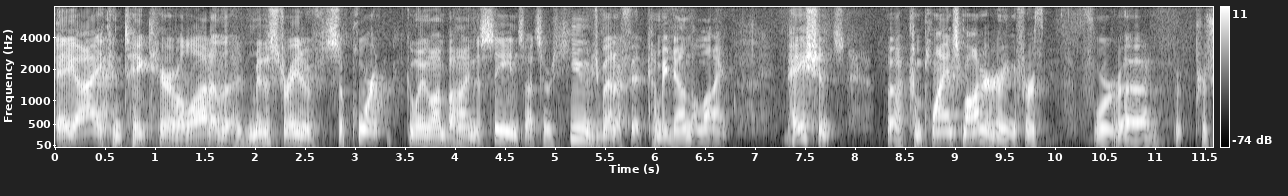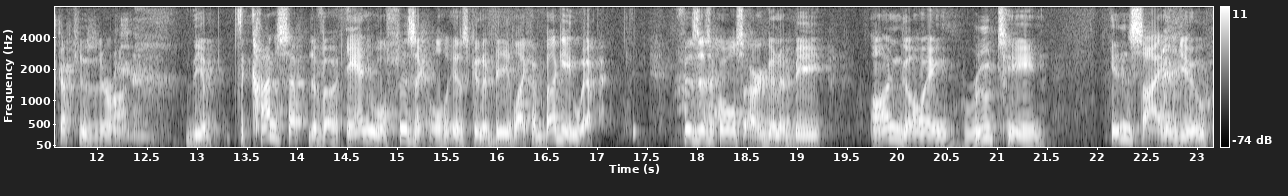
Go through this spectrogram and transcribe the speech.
AI can take care of a lot of the administrative support going on behind the scenes. That's a huge benefit coming down the line. Patients, uh, compliance monitoring for, for uh, prescriptions they're on the, the concept of an annual physical is going to be like a buggy whip. Physicals are going to be ongoing, routine, inside of you,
